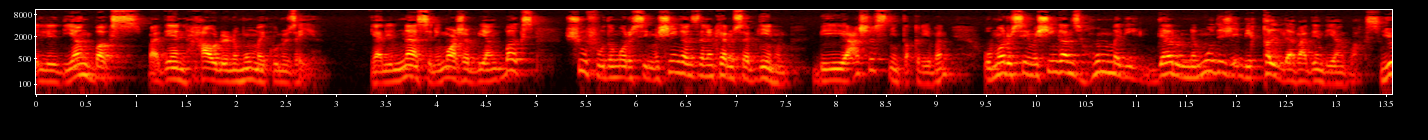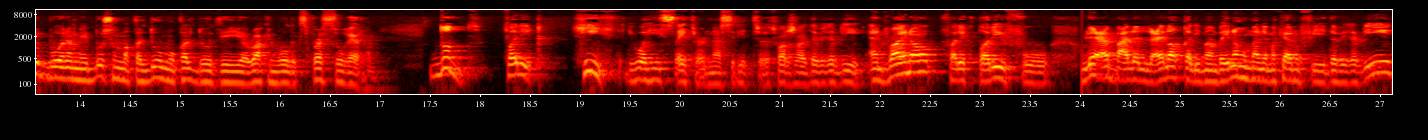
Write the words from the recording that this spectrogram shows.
اللي Young Bucks بعدين حاولوا إنهم هم يكونوا زيه يعني الناس اللي معجب ب Young Bucks شوفوا The Motor City Machine Guns لأنهم كانوا سابقينهم ب 10 سنين تقريبا و Motor City Machine Guns هم اللي داروا النموذج اللي قلده بعدين The Young Bucks يبوا لما يبوش هم قلدوهم وقلدوا The Rock and Roll Express وغيرهم. ضد فريق هيث اللي هو هيث سليتر الناس اللي تتفرج على WWE اند راينو فريق طريف ولعب على العلاقة اللي ما بينهما لما كانوا في دبليو دبليو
